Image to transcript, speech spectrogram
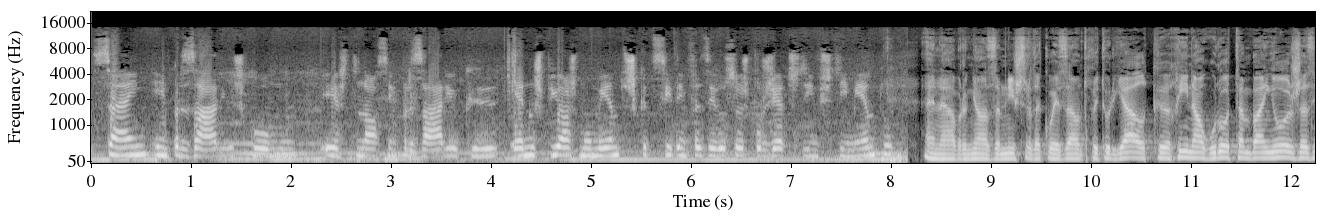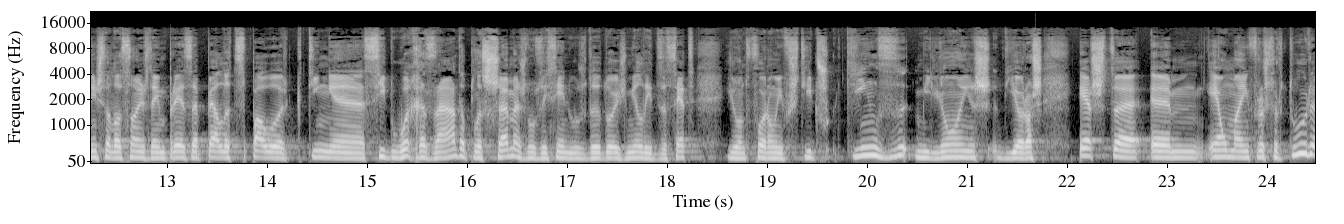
sem empresários como este nosso empresário que é nos piores momentos que decidem fazer os seus projetos de investimento. Ana Abrunhosa, Ministra da Coesão Territorial, que reinaugurou também hoje as instalações da empresa Pellets Power, que tinha sido arrasada pelas chamas nos incêndios de 2017 e onde foram investidos 15 milhões de euros. Esta um, é uma infraestrutura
